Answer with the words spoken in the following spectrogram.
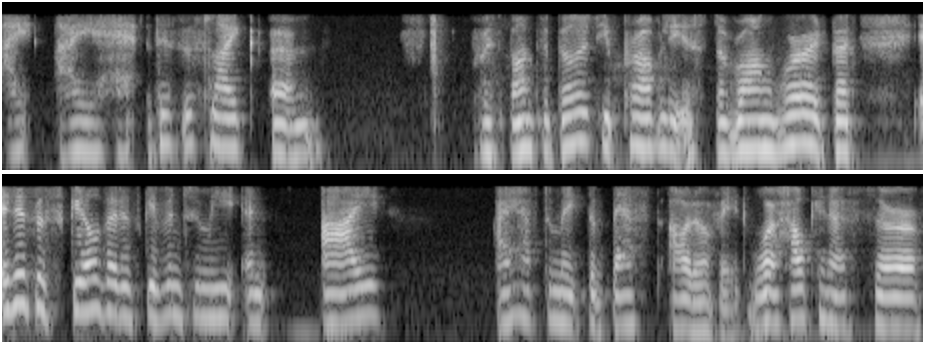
I I ha- this is like um responsibility probably is the wrong word, but it is a skill that is given to me, and I I have to make the best out of it. What how can I serve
